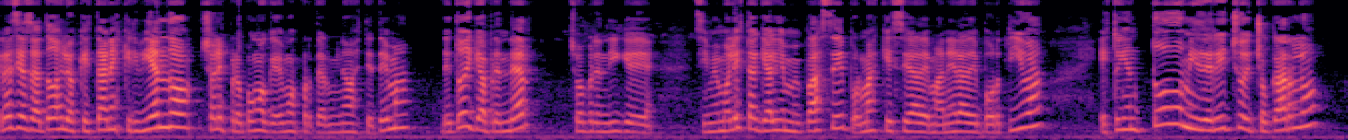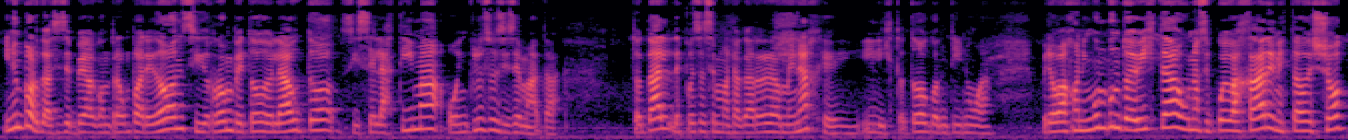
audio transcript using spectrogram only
Gracias a todos los que están escribiendo. Yo les propongo que demos por terminado este tema. De todo hay que aprender. Yo aprendí que si me molesta que alguien me pase, por más que sea de manera deportiva, estoy en todo mi derecho de chocarlo. Y no importa si se pega contra un paredón, si rompe todo el auto, si se lastima o incluso si se mata. Total, después hacemos la carrera de homenaje y, listo, todo continúa. Pero bajo ningún punto de vista uno se puede bajar en estado de shock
